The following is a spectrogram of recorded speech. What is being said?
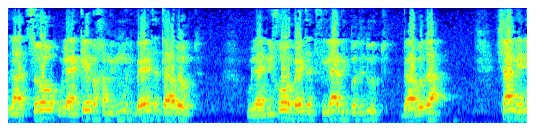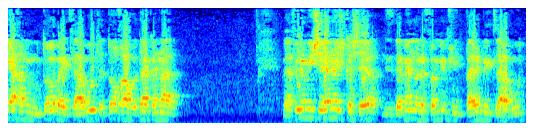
לעצור ולעכב החמימות בעת התאוות, ולהניחו בעת התפילה והתבודדות, בעבודה. שם יניח חמימותו וההתלהבות לתוך העבודה כנ"ל. ואפילו מי שאינו איש כשר, נזדמן לפעמים שנתפעל בהתלהבות,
